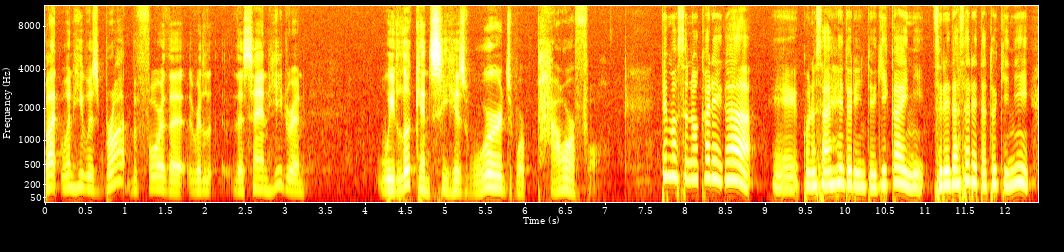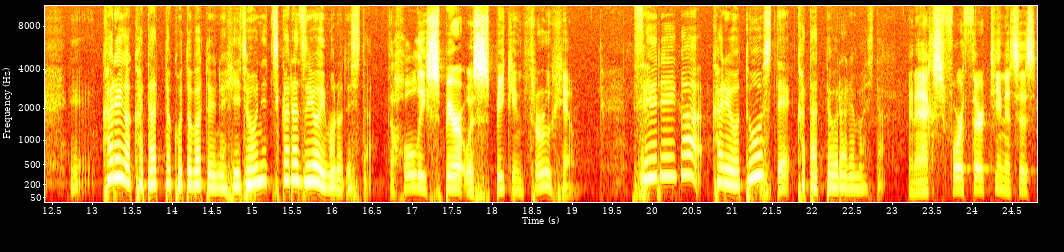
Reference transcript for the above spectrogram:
But when he was brought before the, the Sanhedrin, we look and see his words were powerful. でもその彼が、えーこのサンヘドリンという議会に連れ出された時に、えー彼が語った言葉というのは非常に力強いものでした。The Holy Spirit was speaking through him. 聖霊が彼を通して語っておられました。In Acts 4:13 it says,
